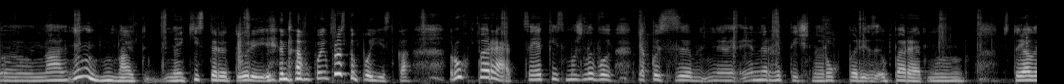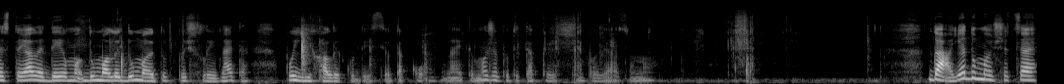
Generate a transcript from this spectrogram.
на, ну, не на якійсь території, просто поїздка. Рух вперед. Це якийсь, можливо, якось е, енергетичний рух вперед. Ну, стояли, стояли, думали, думали, тут пішли, знаєте, поїхали кудись. Отако, знаєте, може бути таке ще пов'язано. Да, я думаю, що це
